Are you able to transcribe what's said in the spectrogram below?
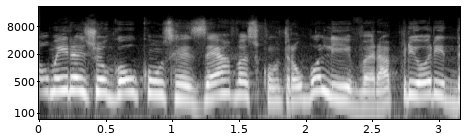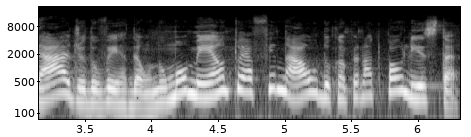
Palmeiras jogou com os reservas contra o Bolívar. A prioridade do Verdão no momento é a final do Campeonato Paulista.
